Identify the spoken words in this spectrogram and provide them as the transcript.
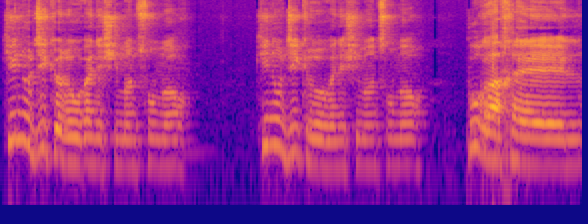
Qui nous dit que Reuven et Shimon sont morts? Qui nous dit que Reuven et Shimon sont morts? Pour Rachel,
